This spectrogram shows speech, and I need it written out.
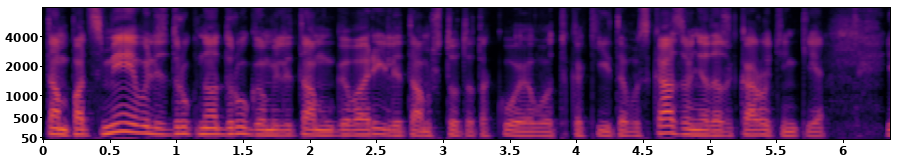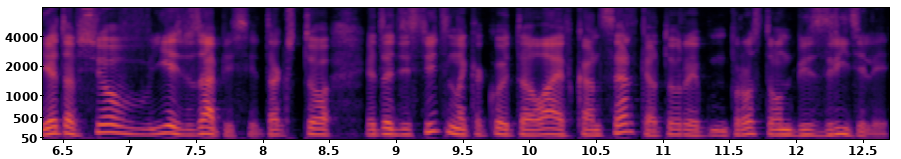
там подсмеивались друг над другом или там говорили там что-то такое, вот какие-то высказывания, даже коротенькие. И это все есть в записи. Так что это действительно какой-то лайв-концерт, который просто он без зрителей.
